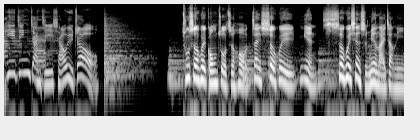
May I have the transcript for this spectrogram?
披荆斩棘小宇宙。出社会工作之后，在社会面、社会现实面来讲，你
